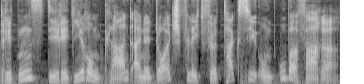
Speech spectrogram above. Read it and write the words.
Drittens, die Regierung plant eine Deutschpflicht für Taxi- und Uber-Fahrer.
